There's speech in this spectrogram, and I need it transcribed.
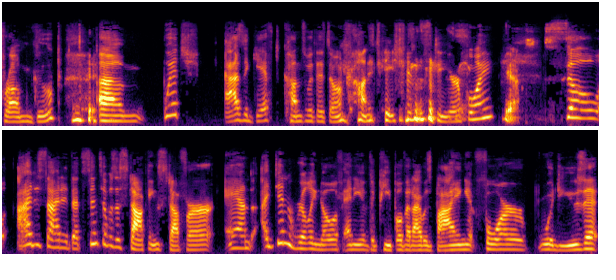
from Goop, um, which as a gift comes with its own connotations to your point. Yeah. So I decided that since it was a stocking stuffer and I didn't really know if any of the people that I was buying it for would use it,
